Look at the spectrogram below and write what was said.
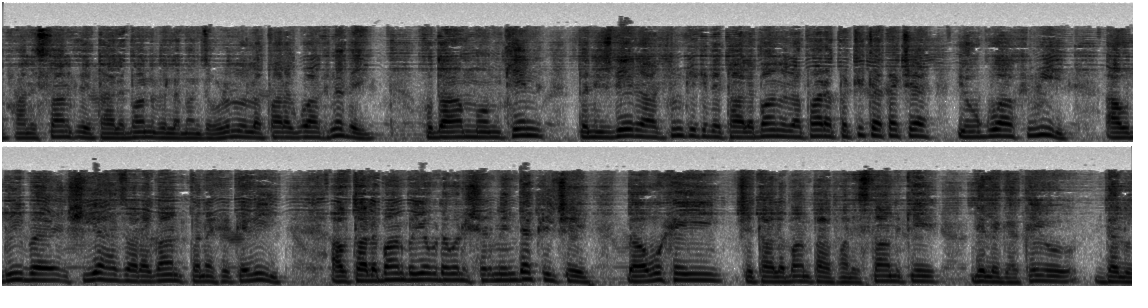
افغانستان کې د طالبانو د له منځه وړلو لپاره ګواښ نه دی، خو دا ممکن په نږدې راتلونکي کې د طالبانو لپاره په ټیټه کچه یو ګواښ وي او دوی به شیعه هزاره ګان په نخښه کوي او طالبان به یو ډول شرمنده کړي چې دا وخی چې طالبان په افغانستان کې د لګکیو دلو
